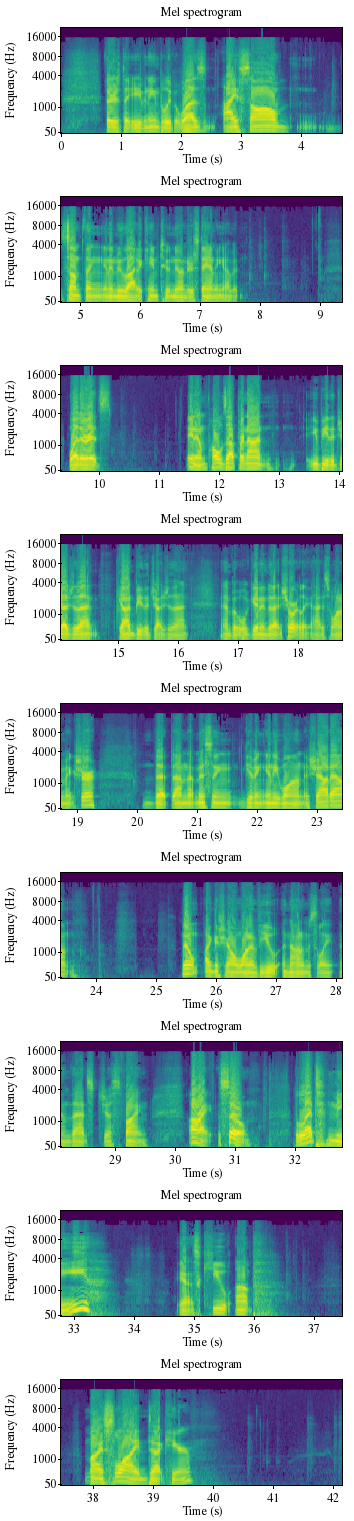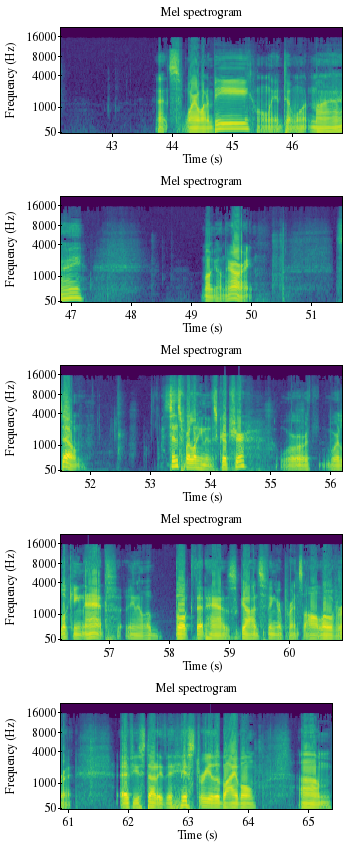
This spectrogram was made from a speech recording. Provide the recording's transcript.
Thursday evening, I believe it was, I saw something in a new light. I came to a new understanding of it. Whether it's, you know, holds up or not, you be the judge of that. God be the judge of that. Uh, but we'll get into that shortly. I just want to make sure that I'm not missing giving anyone a shout out. No, I guess y'all want to view anonymously, and that's just fine. All right, so let me, yes, cue up my slide deck here. That's where I want to be, only I don't want my mug on there. All right. So, since we're looking at the scripture, we're we're looking at you know a book that has God's fingerprints all over it. If you study the history of the Bible, um,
